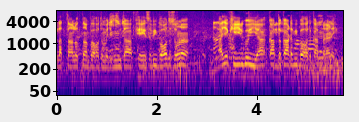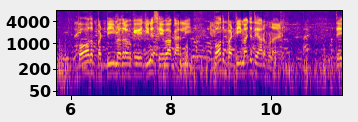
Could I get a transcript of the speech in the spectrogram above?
ਲੱਤਾਂ ਲੁੱਤਾਂ ਬਹੁਤ ਮਜ਼ਬੂਤ ਆ, ਫੇਸ ਵੀ ਬਹੁਤ ਸੋਹਣਾ। ਅਜੇ ਖੀਰ ਕੋਈ ਆ, ਕੱਦ ਕਾਠ ਵੀ ਬਹੁਤ ਕਰਨਾ ਇਹਨੇ ਬਹੁਤ ਵੱਡੀ ਮਤਲਬ ਕਿ ਜਿਹਨੇ ਸੇਵਾ ਕਰ ਲਈ, ਬਹੁਤ ਵੱਡੀ ਮੱਝ ਤਿਆਰ ਹੋਣਾ ਇਹਨੇ। ਤੇ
